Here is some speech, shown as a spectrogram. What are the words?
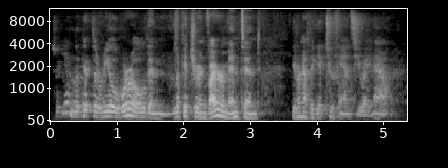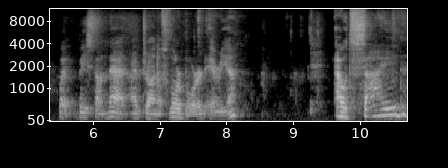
So again, look at the real world and look at your environment, and you don't have to get too fancy right now. But based on that, I've drawn a floorboard area. Outside,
